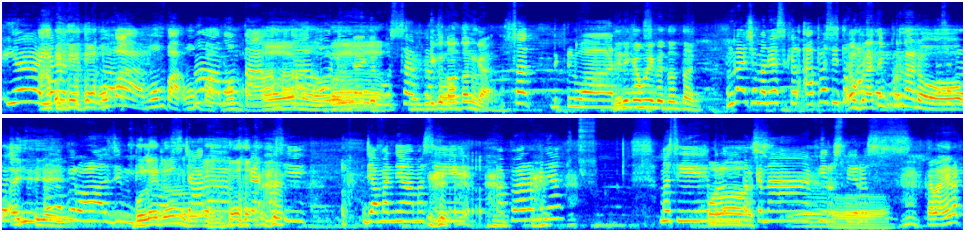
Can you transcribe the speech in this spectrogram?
iya iya. Mompa, mompa, mompa, Nah, mompa. mompa, mompa. Oh, Oh, iya, dulu, ikut- set, Ikut nonton nggak? set dikeluar. jadi kamu ikut nonton Enggak cuma lihat skill apa sih itu? Oh, berarti pernah dong. Ah, iya, iya, iya. Boleh dong. Secara kayak masih zamannya masih apa namanya? Masih belum Polos. terkena virus-virus. kalau akhirnya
